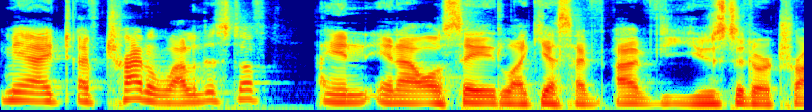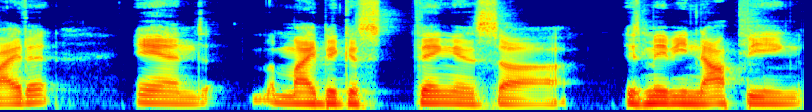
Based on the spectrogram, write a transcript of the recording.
mean I, i've tried a lot of this stuff and and i'll say like yes i've, I've used it or tried it. And my biggest thing is uh is maybe not being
